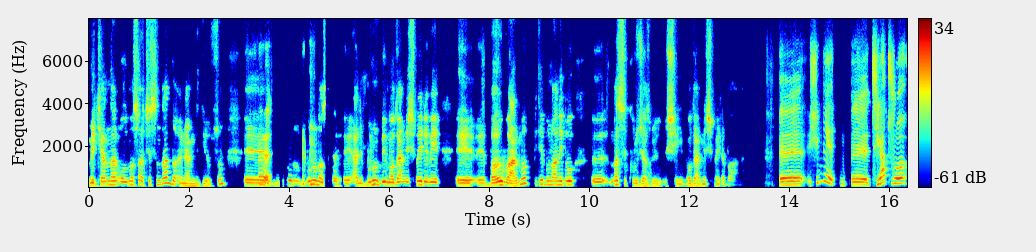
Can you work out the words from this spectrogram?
mekanlar olması açısından da önemli diyorsun. E, evet. Bunu, bunu nasıl e, yani bunun bir modernleşmeyle bir e, e, bağı var mı? Bir de bunu hani bu e, nasıl kuracağız bu şeyi modernleşmeyle bağını? E, şimdi e, tiyatro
